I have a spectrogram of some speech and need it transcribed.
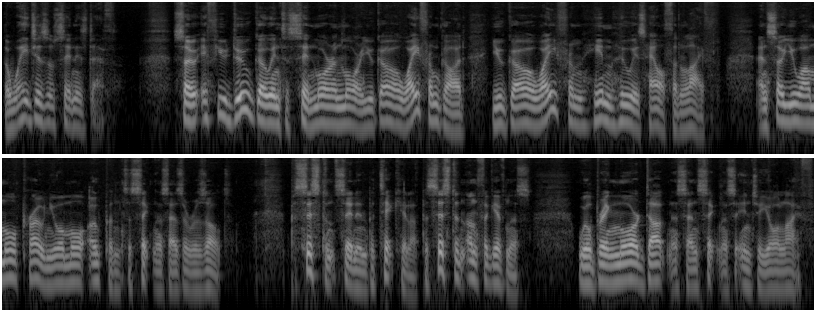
The wages of sin is death. So if you do go into sin more and more, you go away from God, you go away from Him who is health and life. And so you are more prone, you are more open to sickness as a result. Persistent sin, in particular, persistent unforgiveness, will bring more darkness and sickness into your life.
